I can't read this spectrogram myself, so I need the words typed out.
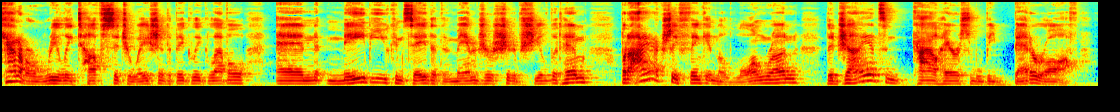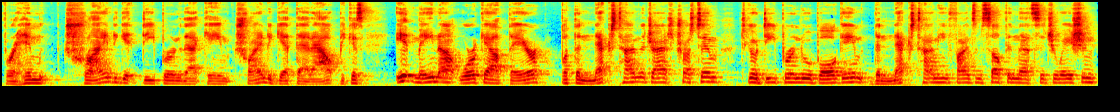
kind of a really tough situation at the big league level, and maybe you can say that the manager should have shielded him. But I actually think in the long run, the Giants and Kyle Harrison will be better off for him trying to get deeper into that game, trying to get that out, because it may not work out there, but the next time the Giants trust him to go deeper into a ball game, the next time he finds himself in that situation,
